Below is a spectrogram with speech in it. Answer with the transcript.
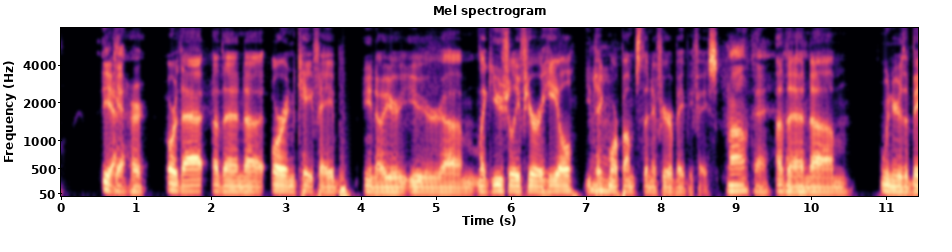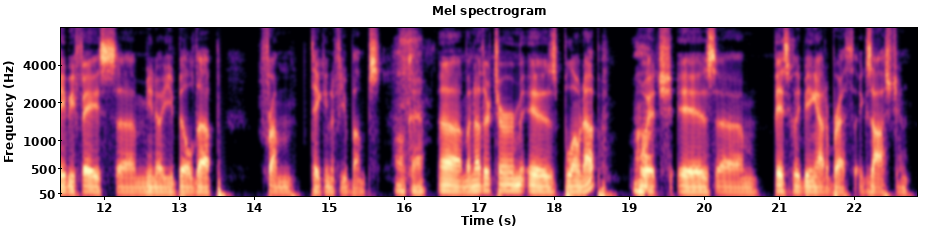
Yeah. get hurt. or that, uh, then uh, or in kayfabe, you know, you're you're um, like usually if you're a heel, you take Mhm. more bumps than if you're a babyface. Oh, okay. Uh, then um, when you're the babyface, um, you know, you build up from taking a few bumps. okay. Um, another term is blown up, Uh-huh. which is um, basically being out of breath, exhaustion.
